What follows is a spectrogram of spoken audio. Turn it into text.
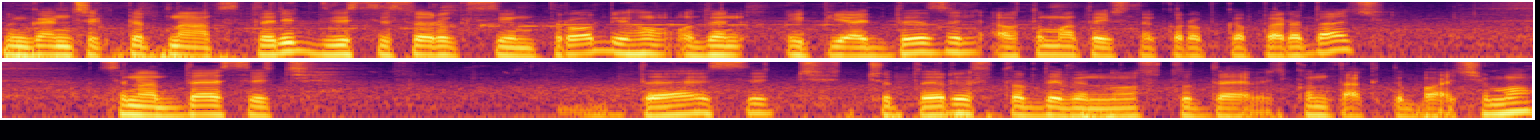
Меганчик 15 рік, 247 пробігу, 1,5 дизель, автоматична коробка передач. Ціна 10 10 499. Контакти бачимо.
